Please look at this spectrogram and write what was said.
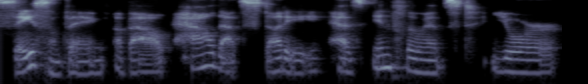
say something about how that study has influenced your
